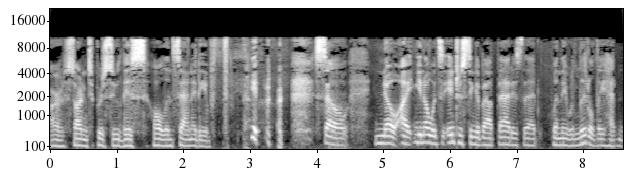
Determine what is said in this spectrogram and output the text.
are starting to pursue this whole insanity of theater. so, no, I. You know what's interesting about that is that when they were little, they had,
